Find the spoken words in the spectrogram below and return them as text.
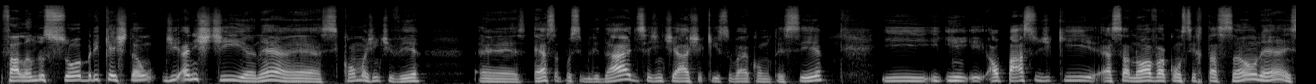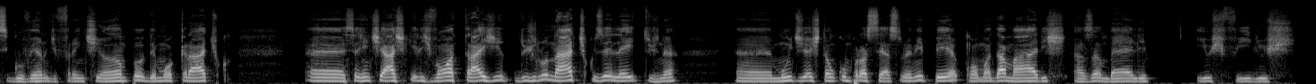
falando sobre questão de anistia, né? É, como a gente vê é, essa possibilidade, se a gente acha que isso vai acontecer, e, e- e ao passo de que essa nova concertação, né, esse governo de frente ampla, democrático, é, se a gente acha que eles vão atrás de- dos lunáticos eleitos, né? É, muitos já estão com processo no MP, como a Damares, a Zambelli e os filhos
